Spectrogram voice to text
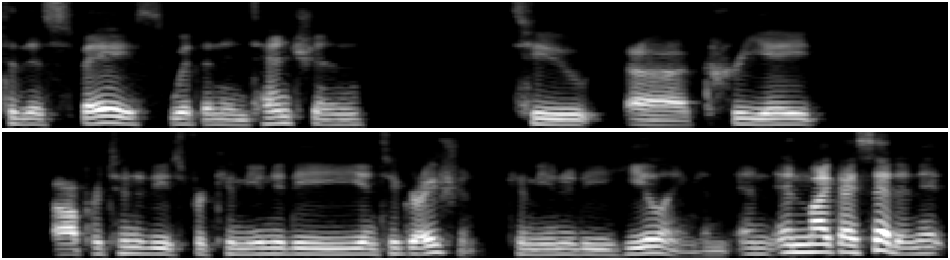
to this space with an intention to uh create opportunities for community integration community healing and and, and like i said and it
